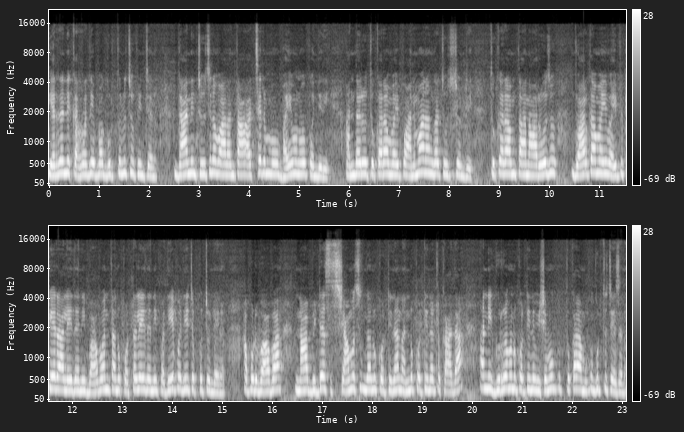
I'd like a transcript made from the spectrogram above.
ఎర్రని కర్ర దెబ్బ గుర్తును చూపించాను. దానిని చూసిన వారంతా ఆశ్చర్యము భయమును పొందిరి. అందరూ తుకారాం వైపు అనుమానంగా చూచుచుండ్రి. తుకారాం తాను ఆ రోజు ద్వారకామై వైపుకే రాలేదని బాబాను తను కొట్టలేదని పదే పదే చెప్పుచుండాను. అప్పుడు బాబా నా బిడ్డ శ్యామసుందర్ను కొట్టినా నన్ను కొట్టినట్లు కాదా అని గుర్రమును కొట్టిన విషయము తుకారాముకు గుర్తు చేశాను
